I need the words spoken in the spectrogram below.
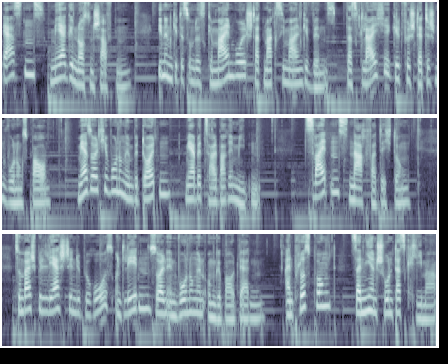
Erstens mehr Genossenschaften. Ihnen geht es um das Gemeinwohl statt maximalen Gewinns. Das Gleiche gilt für städtischen Wohnungsbau. Mehr solche Wohnungen bedeuten mehr bezahlbare Mieten. Zweitens Nachverdichtung. Zum Beispiel leerstehende Büros und Läden sollen in Wohnungen umgebaut werden. Ein Pluspunkt, sanieren schont das Klima.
